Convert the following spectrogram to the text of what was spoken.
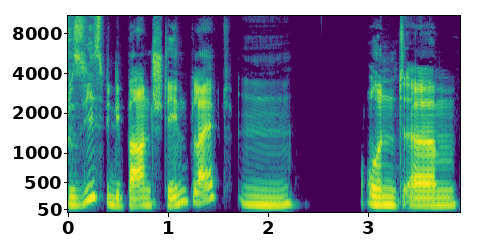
du siehst, wie die Bahn stehen bleibt Mhm. und ähm,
